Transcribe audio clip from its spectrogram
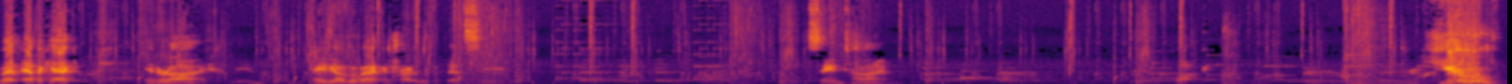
But Ipecac Inner Eye. I mean, maybe I'll go back and try to look up that seed. At the same time. Fuck. You!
